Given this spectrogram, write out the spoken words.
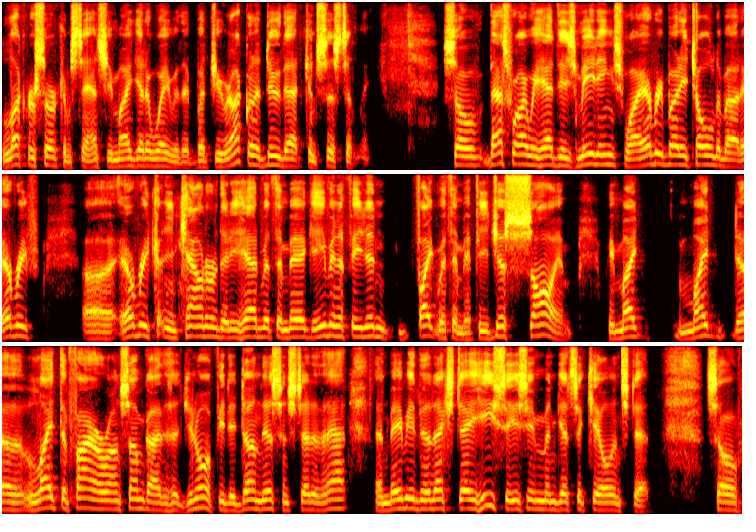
luck or circumstance, you might get away with it, but you're not going to do that consistently. So that's why we had these meetings, why everybody told about every uh, every encounter that he had with the MiG, even if he didn't fight with him, if he just saw him, we might might uh, light the fire on some guy that said, you know, if he'd have done this instead of that, and maybe the next day he sees him and gets a kill instead. So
